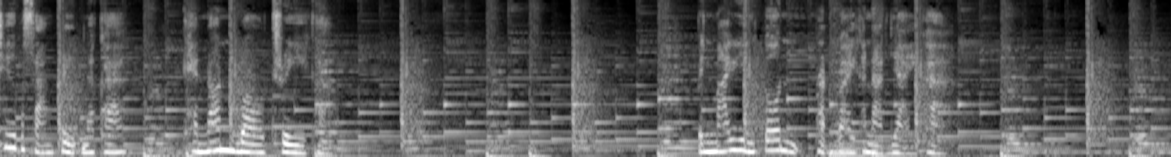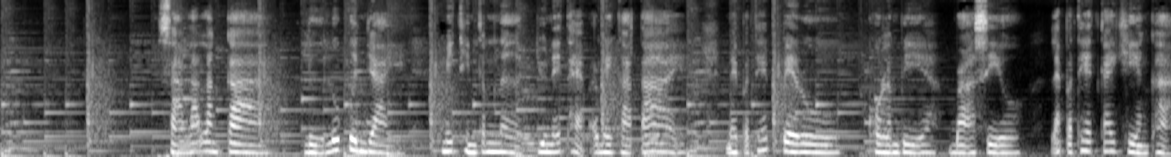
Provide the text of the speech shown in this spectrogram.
ชื่อภาษาอังกฤษนะคะ Cannon Ball Tree ค่ะ เป็นไม้ยืนต้นผลัดใบขนาดใหญ่ค่ะ สาระลังกา หรือลูกปืนใหญ่มีถิ่นกำเนิดอยู่ในแถบอเมริกาใต้ ในประเทศเปรู โคลัมเบีย บราซิล และประเทศใกล้เคียงค่ะ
